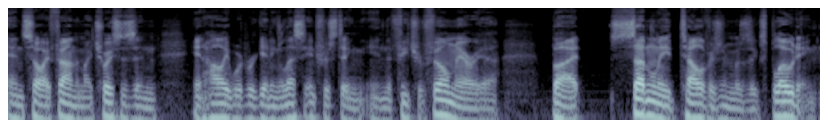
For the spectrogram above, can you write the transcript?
and so I found that my choices in in Hollywood were getting less interesting in the feature film area but suddenly television was exploding,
